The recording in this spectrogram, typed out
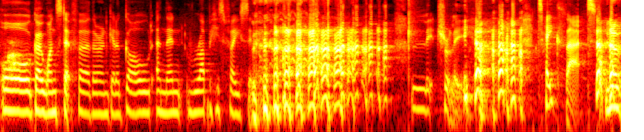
or go one step further and get a gold and then rub his face in it. Literally. Take that. You know,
